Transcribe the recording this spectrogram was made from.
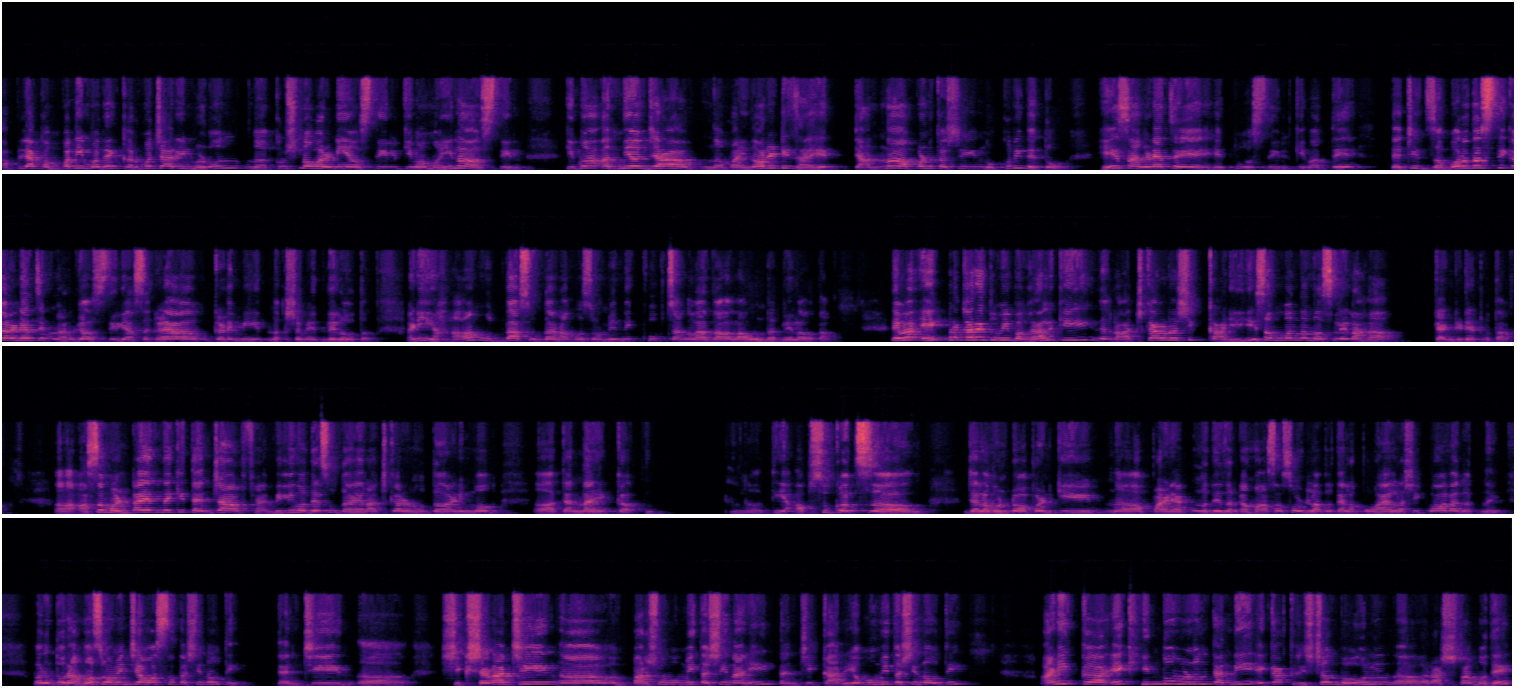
आपल्या कंपनीमध्ये कर्मचारी म्हणून कृष्णवर्णीय असतील किंवा महिला असतील किंवा अन्य ज्या मायनॉरिटीज आहेत त्यांना आपण कशी नोकरी देतो हे सांगण्याचे हेतू असतील किंवा ते त्याची जबरदस्ती करण्याचे मार्ग असतील या सगळ्याकडे मी लक्ष वेधलेलं होतं. आणि हा मुद्दा सुद्धा रामस्वामींनी खूप चांगला लावून धरलेला होता. तेव्हा एक प्रकारे तुम्ही बघाल की राजकारणाशी काहीही संबंध नसलेला हा कॅन्डिडेट होता. असं म्हणता येत नाही की त्यांच्या फॅमिलीमध्ये सुद्धा हे राजकारण होतं आणि मग त्यांना एक ती आपसुकच ज्याला म्हणतो आपण की पाण्यामध्ये जर का मासा सोडला तर त्याला पोहायला शिकवावं लागत नाही. परंतु रामस्वामींची अवस्था तशी नव्हती. त्यांची शिक्षणाची पार्श्वभूमी तशी नाही त्यांची कार्यभूमी तशी नव्हती. आणि एक हिंदू म्हणून त्यांनी एका ख्रिश्चन बहुल राष्ट्रामध्ये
